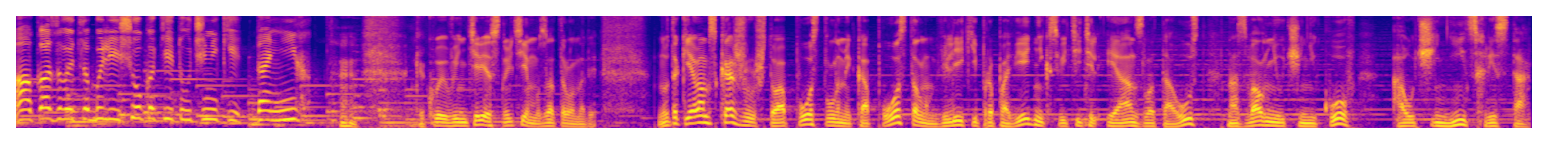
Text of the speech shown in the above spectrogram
А оказывается, были еще какие-то ученики до них. Какую вы интересную тему затронули. Ну так я вам скажу, что апостолами к апостолам Великий проповедник, святитель Иоанн Златоуст Назвал не учеников, а учениц Христа.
